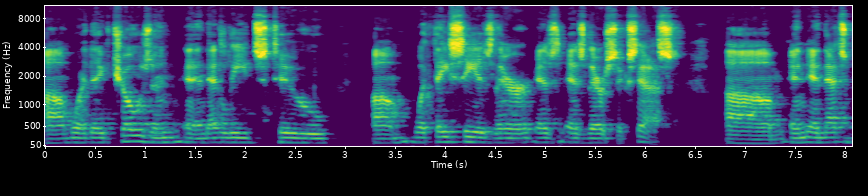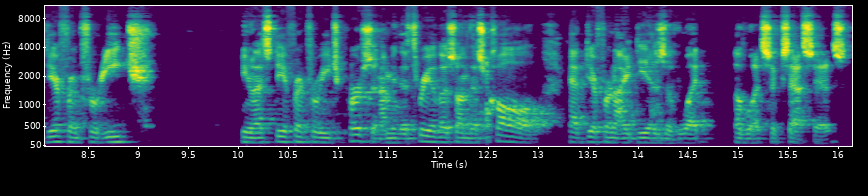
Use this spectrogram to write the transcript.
um, where they've chosen, and that leads to um, what they see as their as as their success. Um, and and that's different for each. You know, that's different for each person. I mean, the three of us on this call have different ideas of what of what success is,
